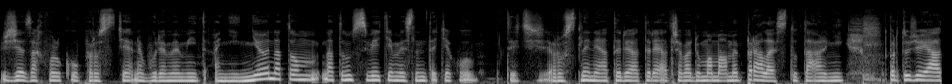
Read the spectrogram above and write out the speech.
že za chvilku prostě nebudeme mít ani ň na tom, na tom světě, myslím teď jako teď rostliny a tedy a tedy a třeba doma máme prales totální, protože já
